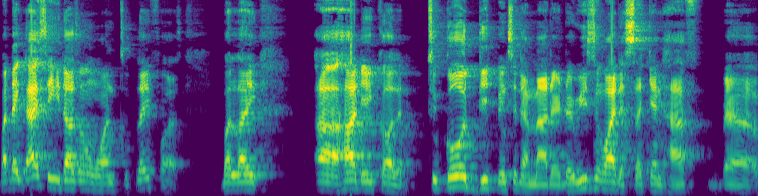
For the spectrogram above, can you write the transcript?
but the guy said he doesn't want to play for us. But like, uh, how do you call it? To go deep into the matter, the reason why the second half uh,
